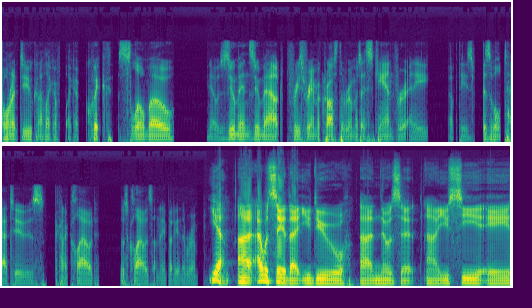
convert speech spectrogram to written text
I want to do kind of like a like a quick slow mo, you know, zoom in, zoom out, freeze frame across the room as I scan for any of these visible tattoos, that kind of cloud, those clouds on anybody in the room. Yeah, uh, I would say that you do uh, notice it. Uh, you see a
